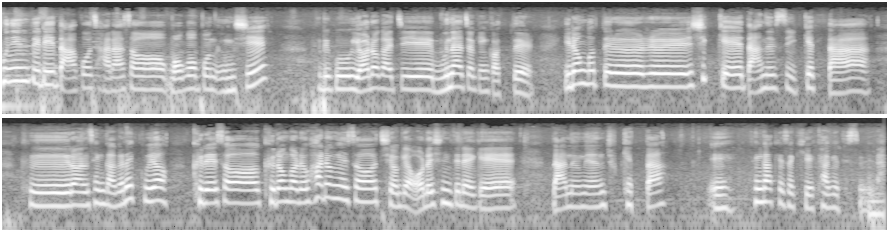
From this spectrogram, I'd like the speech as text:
본인들이 나고 자라서 먹어본 음식 그리고 여러 가지 문화적인 것들 이런 것들을 쉽게 나눌 수 있겠다 그런 생각을 했고요. 그래서 그런 거를 활용해서 지역의 어르신들에게 나누면 좋겠다 예, 생각해서 기획하게 됐습니다.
